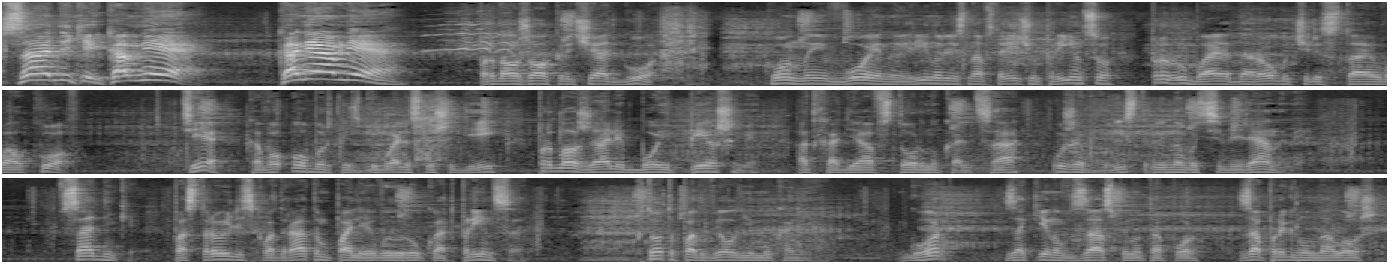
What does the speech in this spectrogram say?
«Всадники, ко мне! Коня мне!» Продолжал кричать Гор. Конные воины ринулись навстречу принцу, прорубая дорогу через стаю волков. Те, кого оборотни сбивали с лошадей, продолжали бой пешими, отходя в сторону кольца, уже выстроенного северянами. Всадники построились квадратом по левую руку от принца. Кто-то подвел ему коня. Горд закинув за спину топор, запрыгнул на лошадь.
